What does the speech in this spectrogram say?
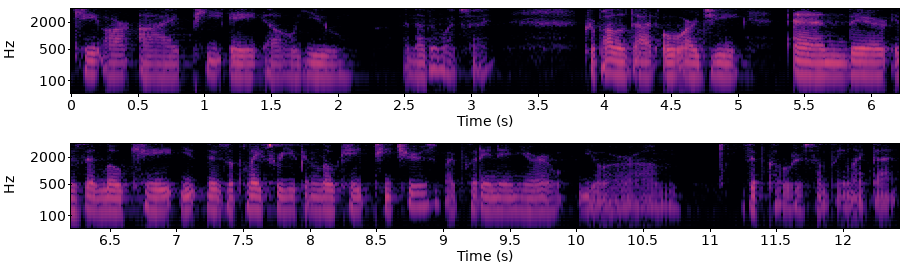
K R I P A L U, another website, kripalu.org. And there is a locate. There's a place where you can locate teachers by putting in your your um, zip code or something like that,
